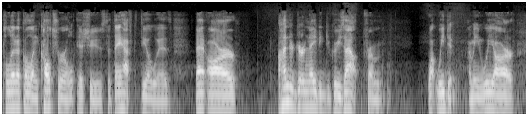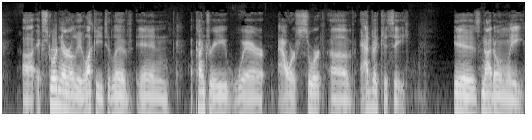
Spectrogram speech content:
political, and cultural issues that they have to deal with that are 180 degrees out from what we do. I mean, we are uh, extraordinarily lucky to live in a country where our sort of advocacy is not only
